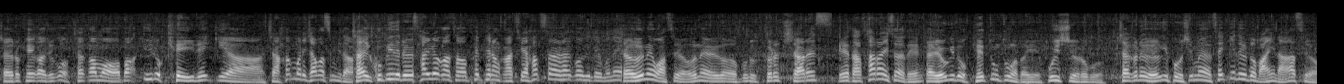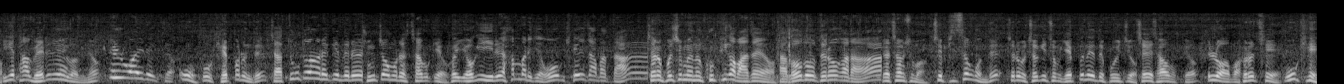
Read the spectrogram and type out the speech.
자 이렇게 해가지고 잠깐만 와봐. 이렇게 이래끼야 자 한 마리 잡았습니다. 자 이 구피들을 살려가서 페페랑 같이 합사할 거기 때문에. 자 은혜 왔어요. 은혜 이거 뭐, 그렇지 잘했어. 얘 다 살아있어야 돼자 여기도 개뚱뚱하다 얘. 보이시죠 여러분? 자 그리고 여기 보시면 새끼들도 많이 나왔어요. 이게 다 외래종이거든요. 일로 와 이래끼야 오, 오 개빠른데? 자 뚱뚱한 애끼들을 중점으로 해서 잡을게요. 여기 이를 한 마리 오케이 잡았다. 자 여러분 보시면은 구피가 맞아요. 자 너도 들어가라. 야 잠시만. 쟤 비싼 건데? 자, 여러분 저기 좀 예쁜 애들 보이죠? 제가 잡아볼게요. 일로 와봐. 그렇지. 오케이.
